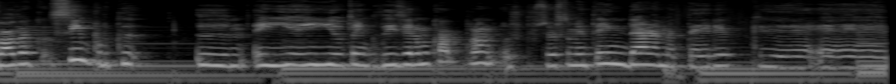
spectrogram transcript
pode, sim, porque uh, aí, aí eu tenho que dizer um bocado, pronto, os professores também têm de dar a matéria que é,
